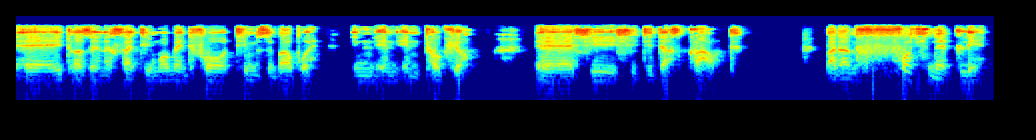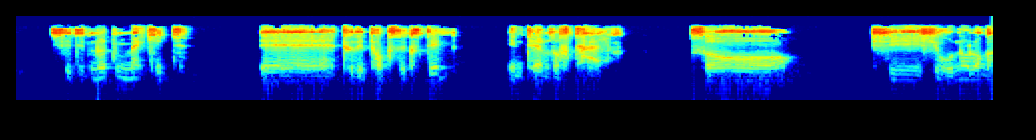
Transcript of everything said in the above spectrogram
it was an exciting moment for Team Zimbabwe in in, in Tokyo. She she did us proud, but unfortunately, she did not make it to the top 16 in terms of time. So she she will no longer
